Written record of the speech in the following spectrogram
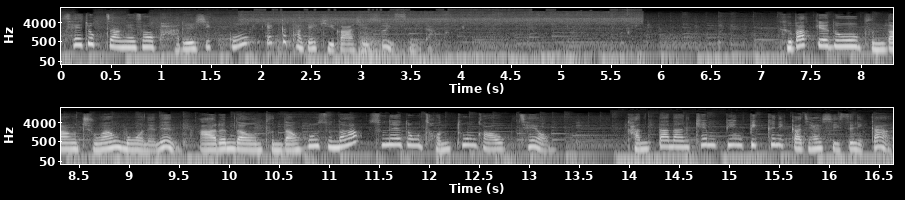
세족장에서 발을 씻고 깨끗하게 귀가하실 수 있습니다. 그 밖에도 분당 중앙공원에는 아름다운 분당 호수나 순회동 전통 가옥 체험, 간단한 캠핑 피크닉까지 할 수 있으니까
